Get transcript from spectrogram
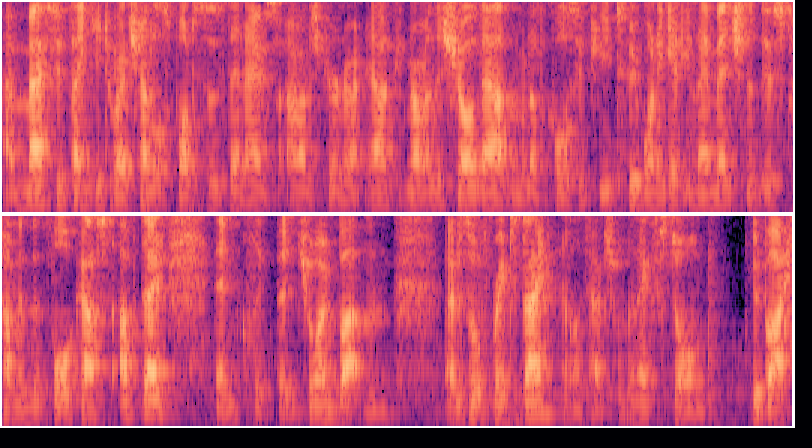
A massive thank you to our channel sponsors. Their names are on screen right now. I could not run the show without them. And of course, if you too want to get your name mentioned at this time in the forecast update, then click the join button. That is all for me today, catch on the next storm. Goodbye.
